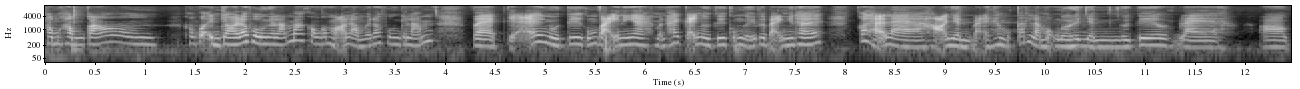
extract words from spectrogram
không không có không có enjoy đối phương cho lắm á không có mở lòng với đối phương cho lắm. Và cả người kia cũng vậy nữa nha. Mình thấy cả người kia cũng nghĩ về bạn như thế. Có thể là họ nhìn bạn theo một cách là một người thì nhìn người kia là uh,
